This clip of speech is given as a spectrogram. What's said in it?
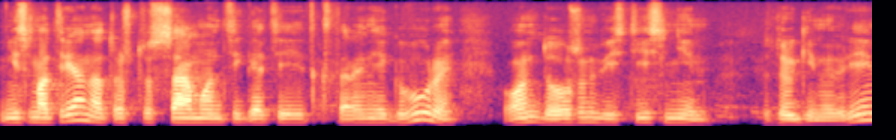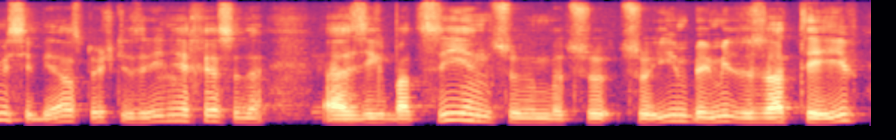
несмотря на то, что сам он тяготеет к стороне Гвуры, он должен вести с ним с другим евреем себя с точки зрения Хеседа. А Зихбациин цуим бемидзатеев –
